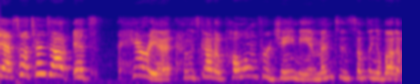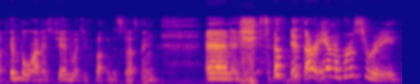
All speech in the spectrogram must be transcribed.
Yeah, so it turns out it's Harriet who's got a poem for Jamie and mentions something about a pimple on his chin, which is fucking disgusting. And she says, It's our anniversary.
